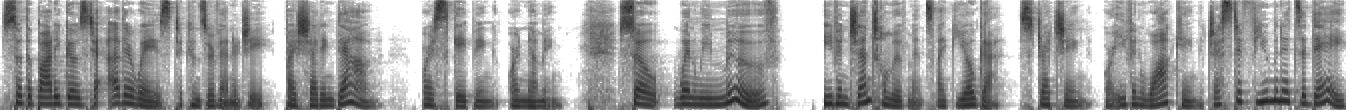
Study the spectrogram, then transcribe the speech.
So the body goes to other ways to conserve energy by shutting down or escaping or numbing. So when we move, even gentle movements like yoga, stretching, or even walking just a few minutes a day,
